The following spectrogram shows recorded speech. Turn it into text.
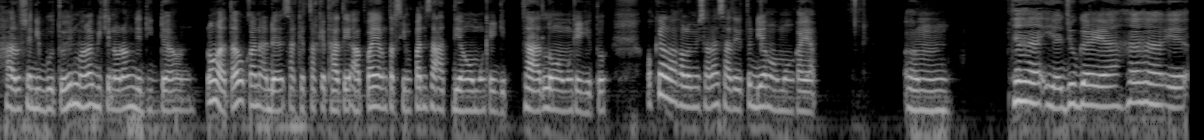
harusnya dibutuhin malah bikin orang jadi down. Lo nggak tahu kan ada sakit-sakit hati apa yang tersimpan saat dia ngomong kayak gitu saat lo ngomong kayak gitu. Oke okay lah kalau misalnya saat itu dia ngomong kayak um, ya iya juga ya iya,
